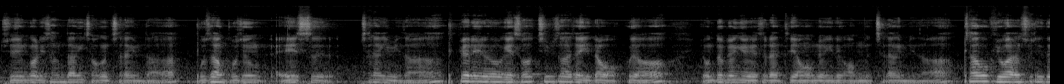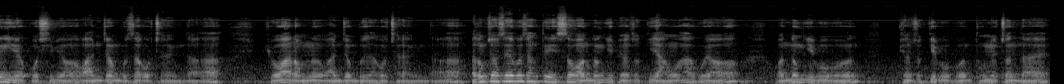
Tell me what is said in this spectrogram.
주행거리 상당히 적은 차량입니다. 무상 보증 AS 차량입니다. 특별 이력에서 침수하자 이력 없고요. 용도 변경에서 렌트 영업용 이력 없는 차량입니다. 사고 교환 수리 등 이력 보시면 완전 무사고 차량입니다. 교환 없는 완전 무사고 차량입니다. 자동차 세부 상태에 있어 원동기 변속기 양호하고요. 원동기 부분, 변속기 부분, 동력 전달,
